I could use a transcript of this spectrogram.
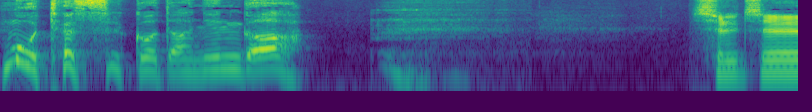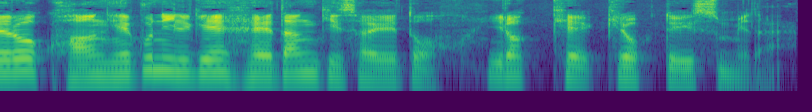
못했을 것 아닌가? 실제로 광해군 일기의 해당 기사에도 이렇게 기록되어 있습니다.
